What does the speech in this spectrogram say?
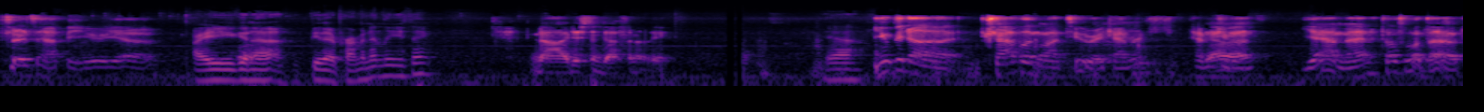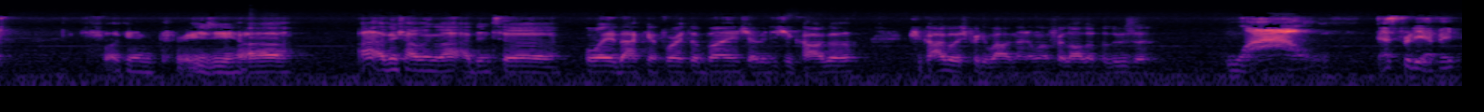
Turns half a year, yeah. Are you gonna be there permanently? You think? Nah, just indefinitely. Yeah. You've been uh traveling a lot too, right, Cameron? Haven't Yeah, you man. Yeah, man. Tell us about that. Fucking crazy. Uh, I- I've been traveling a lot. I've been to Hawaii back and forth a bunch. I've been to Chicago. Chicago is pretty wild, man. I went for Lollapalooza. Wow, that's pretty epic.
